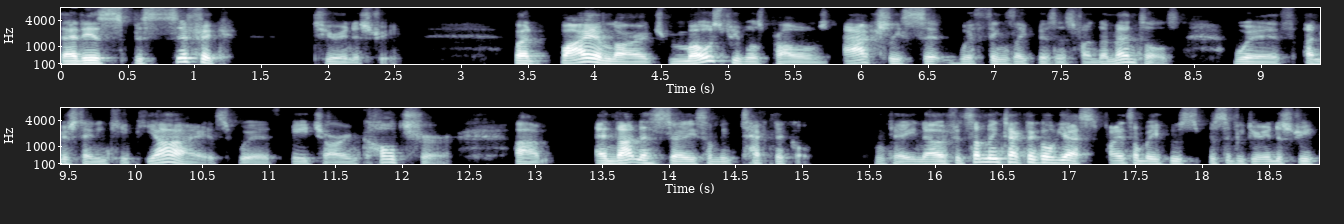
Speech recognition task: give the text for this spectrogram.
that is specific to your industry. But by and large, most people's problems actually sit with things like business fundamentals, with understanding KPIs, with HR and culture, um, and not necessarily something technical. Okay. Now, if it's something technical, yes, find somebody who's specific to your industry.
